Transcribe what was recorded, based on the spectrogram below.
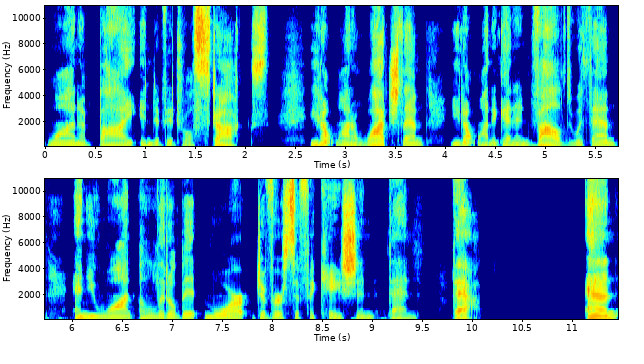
want to buy individual stocks. You don't want to watch them. You don't want to get involved with them. And you want a little bit more diversification than that. And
